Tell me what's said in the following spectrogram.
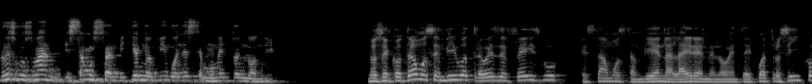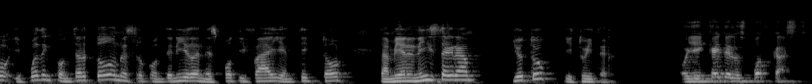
Luis Guzmán, estamos transmitiendo en vivo en este momento en dónde? Nos encontramos en vivo a través de Facebook, estamos también al aire en el 94.5 y puede encontrar todo nuestro contenido en Spotify, en TikTok, también en Instagram, YouTube y Twitter. Oye, ¿qué hay de los podcasts?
